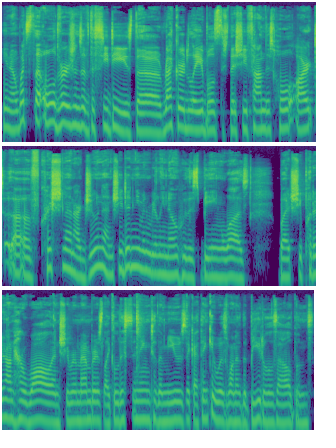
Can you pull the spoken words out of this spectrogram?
you know, what's the old versions of the CDs, the record labels that she found this whole art uh, of Krishna and Arjuna, and she didn't even really know who this being was. But she put it on her wall and she remembers like listening to the music. I think it was one of the Beatles albums.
